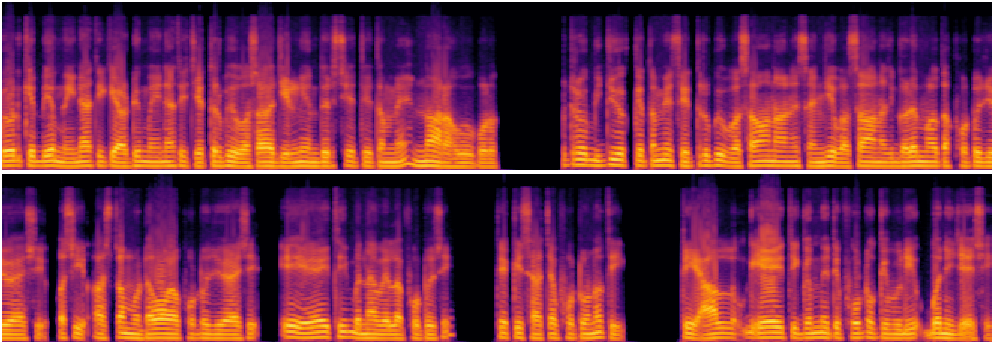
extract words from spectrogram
દોઢ કે બે મહિનાથી કે અઢી મહિનાથી ચેતુરભાઈ વસાવા જેલની અંદર છે તે તમને ના રહેવું પડો. મિત્રો, બીજું એક કે તમે ચેતુરભાઈ વસાવાના અને સંજય વસાવાના ગળે મળતા ફોટો જોયા છે પછી આસ્તા મોઢાવાળા ફોટો જોયા છે એ એઆઈથી બનાવેલા ફોટો છે. તે કંઈ સાચા ફોટો નથી. તે હાલ એઆઈથી ગમે તે ફોટો કે વીડિયો બની જાય છે.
